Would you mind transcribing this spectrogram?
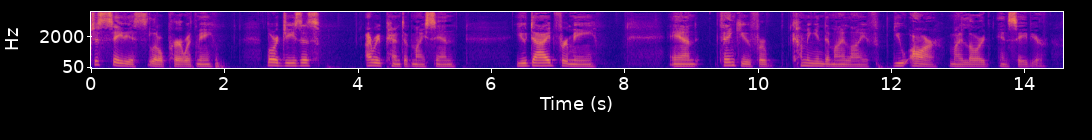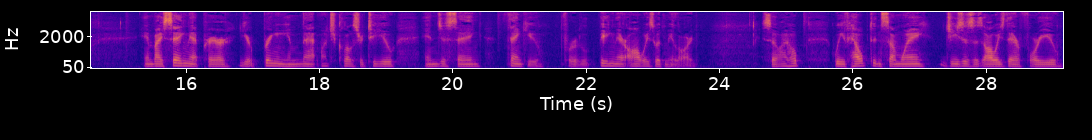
just say this little prayer with me. Lord Jesus, I repent of my sin. You died for me, and thank you for coming into my life. You are my Lord and Savior. And by saying that prayer, you're bringing him that much closer to you and just saying, Thank you for being there always with me, Lord. So I hope we've helped in some way. Jesus is always there for you.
